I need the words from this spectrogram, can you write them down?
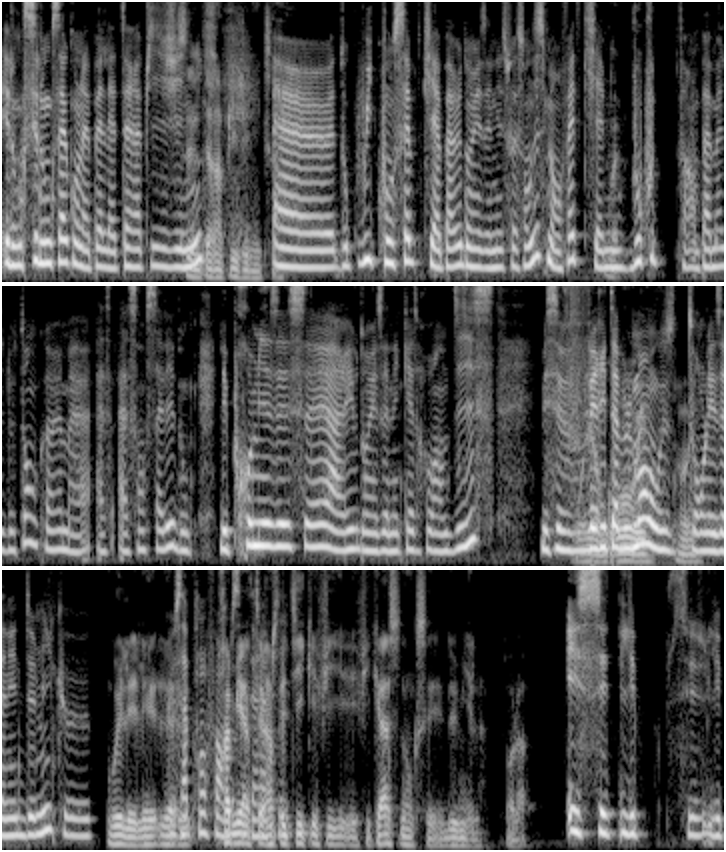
Et donc c'est donc ça qu'on appelle la thérapie génique. thérapie génique. Ça. Euh, donc oui, concept qui est apparu dans les années 70, mais en fait qui a mis ouais. beaucoup, enfin pas mal de temps quand même à, à, à s'installer. Donc les premiers essais arrivent dans les années 90. Mais c'est oui, véritablement oui, oui. dans les années 2000 que, oui, les, les, que ça prend forme. Première thérapeutique effi efficace, donc c'est 2000. Voilà. Et c'est les, les,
